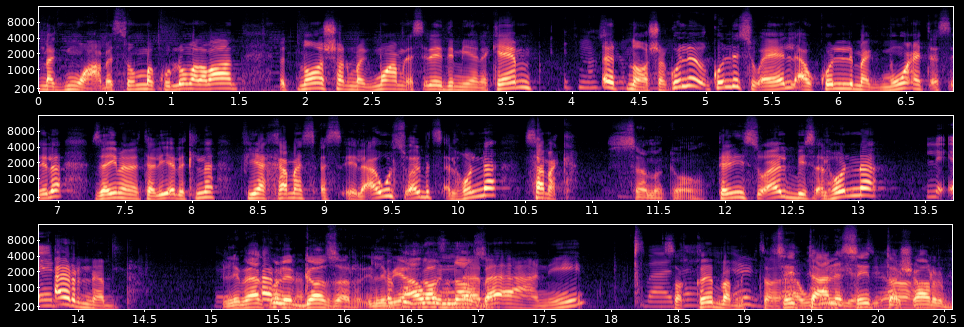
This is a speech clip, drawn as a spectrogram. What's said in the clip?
مجموعة بس هم كلهم على بعض 12 مجموعة من الاسئله دميانة. كام؟ 12 كل كل سؤال أو كل مجموعة أسئلة زي ما ناتالي قالت لنا فيها خمس أسئلة. أول سؤال بتسأله لنا سمكة. السمكه آه. تاني سؤال بيسأله لنا أرنب. اللي بياكل. الجزر اللي بيقوي النظر. بقى عينيه ثقيبة مت- ستة قوية على دي. ستة آه. شرب.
